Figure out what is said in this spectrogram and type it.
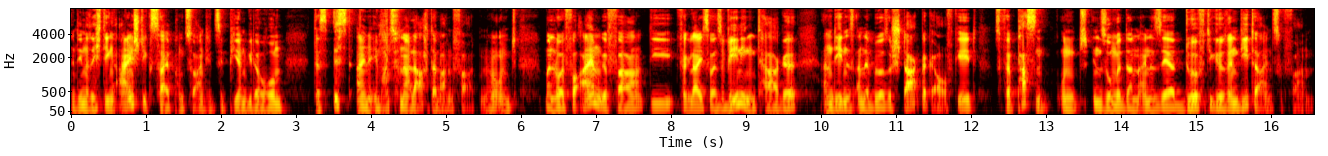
den richtigen Einstiegszeitpunkt zu antizipieren wiederum, das ist eine emotionale Achterbahnfahrt. Ne? Und man läuft vor allem Gefahr, die vergleichsweise wenigen Tage, an denen es an der Börse stark bergauf geht, zu verpassen und in Summe dann eine sehr dürftige Rendite einzufahren.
